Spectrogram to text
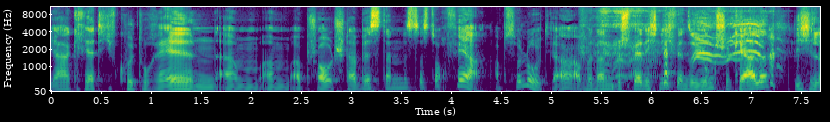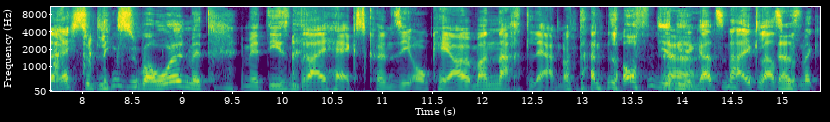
ja, kreativ-kulturellen ähm, ähm, Approach da bist, dann ist das doch fair, absolut, ja. Aber dann beschwer dich nicht, wenn so jungsche Kerle dich rechts und links überholen mit, mit diesen drei Hacks können sie okay über Nacht lernen und dann laufen dir ja, die ganzen High-Class weg.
